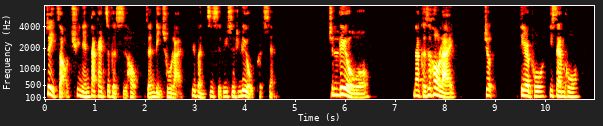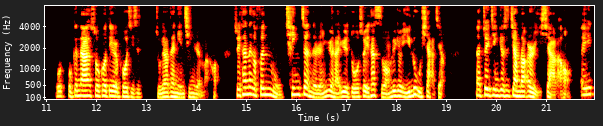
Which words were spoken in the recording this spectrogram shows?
最早去年大概这个时候整理出来，日本致死率是六 percent，是六哦。那可是后来。就第二波、第三波，我我跟大家说过，第二波其实主要在年轻人嘛，哈，所以他那个分母轻症的人越来越多，所以他死亡率就一路下降。那最近就是降到二以下了，哈，诶，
